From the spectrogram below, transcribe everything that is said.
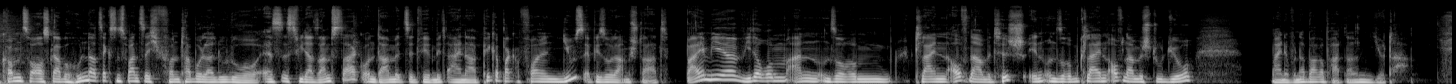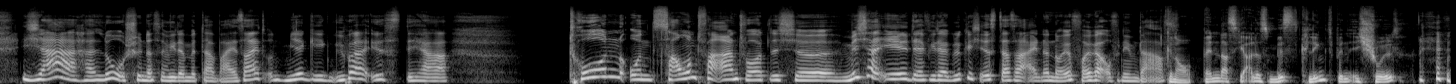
willkommen zur Ausgabe 126 von Tabula Ludo. Es ist wieder Samstag und damit sind wir mit einer pickepackevollen News-Episode am Start. Bei mir wiederum an unserem kleinen Aufnahmetisch in unserem kleinen Aufnahmestudio meine wunderbare Partnerin Jutta. Ja, hallo, schön, dass ihr wieder mit dabei seid. Und mir gegenüber ist der Ton- und Soundverantwortliche Michael, der wieder glücklich ist, dass er eine neue Folge aufnehmen darf. Genau, wenn das hier alles Mist klingt, bin ich schuld.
